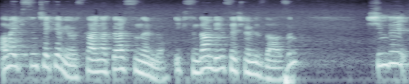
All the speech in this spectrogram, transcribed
Ama ikisini çekemiyoruz. Kaynaklar sınırlı. İkisinden birini seçmemiz lazım. Şimdi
